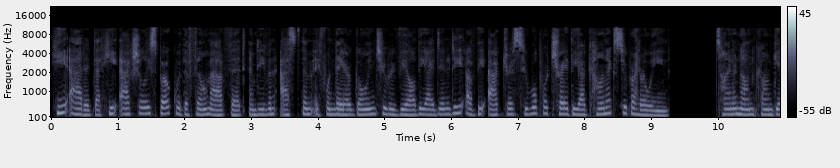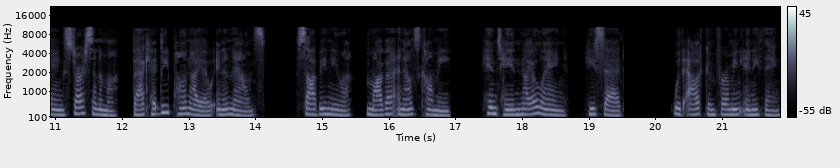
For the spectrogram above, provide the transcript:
He added that he actually spoke with the film outfit and even asked them if when they are going to reveal the identity of the actress who will portray the iconic superheroine. Tina Kong Gang Star Cinema, Bakhidi Panayo in announce. Sabi Nila, Maga announce Kami. Hintayin Lang, he said. Without confirming anything,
